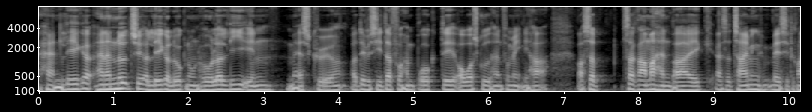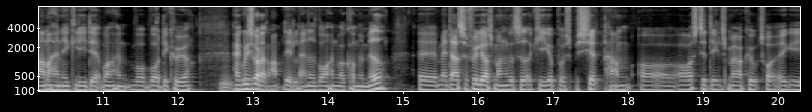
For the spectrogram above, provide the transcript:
han, ligger, han er nødt til at ligge og lukke nogle huller lige inden Mads kører, og det vil sige, der får han brugt det overskud, han formentlig har, og så, så rammer han bare ikke, altså timingmæssigt rammer han ikke lige der, hvor, han, hvor, hvor det kører. Mm. Han kunne lige så godt have ramt et eller andet, hvor han var kommet med, Øh, men der er selvfølgelig også mange, der sidder og kigger på specielt ham, og, og også til dels Mørkøv, tror jeg ikke, i,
